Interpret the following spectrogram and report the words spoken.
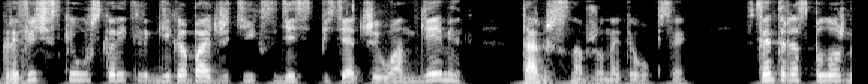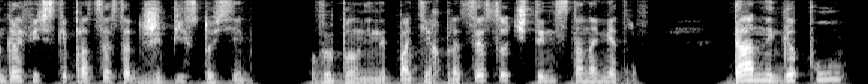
Графический ускоритель Gigabyte GTX 1050 G1 Gaming также снабжен этой опцией. В центре расположен графический процессор GP107 выполнены по техпроцессу 14 нанометров. Данный ГПУ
